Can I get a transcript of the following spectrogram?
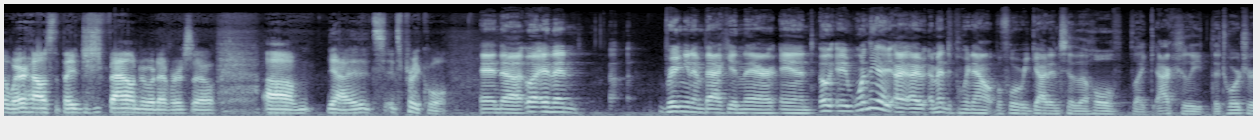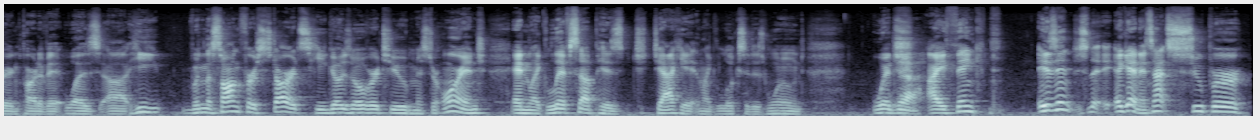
a warehouse that they just found or whatever. So, um, yeah, it's it's pretty cool. and uh, and then bringing him back in there, and oh, and one thing I, I, I meant to point out before we got into the whole like actually the torturing part of it was uh, he when the song first starts, he goes over to Mr. Orange and like lifts up his jacket and like looks at his wound, which Yeah. I think isn't again it's not super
